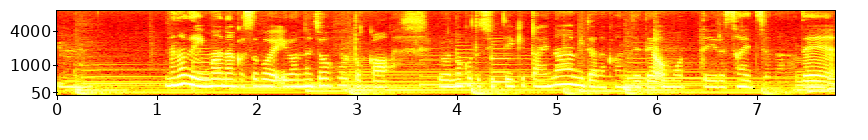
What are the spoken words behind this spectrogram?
うん。なので今なんかすごいいろんな情報とかいろんなこと知っていきたいなみたいな感じで思っている最中なので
